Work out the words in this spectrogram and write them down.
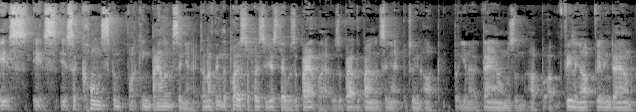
It's it's it's a constant fucking balancing act, and I think the post I posted yesterday was about that. It was about the balancing act between up, but you know, downs and up, up, feeling up, feeling down,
